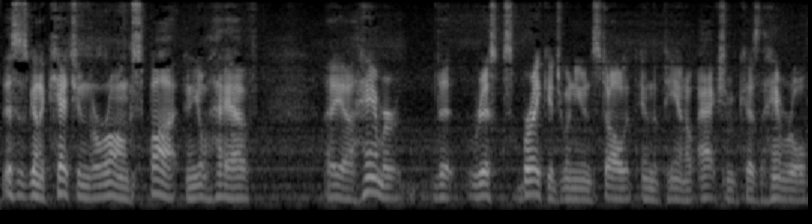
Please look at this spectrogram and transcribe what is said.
this is gonna catch in the wrong spot and you'll have a, a hammer that risks breakage when you install it in the piano action because the hammer will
